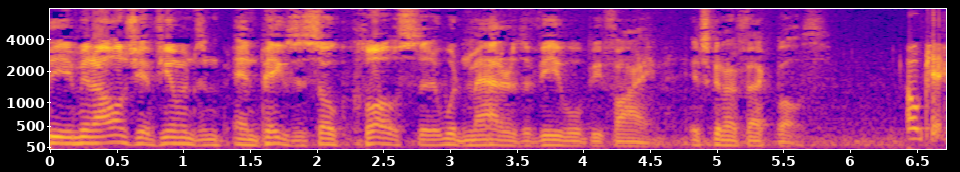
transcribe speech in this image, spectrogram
the immunology of humans and, and, pigs is so close that it wouldn't matter. The V will be fine. It's going to affect both. Okay.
